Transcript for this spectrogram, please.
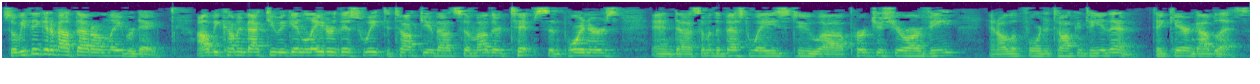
So be thinking about that on labor day. I'll be coming back to you again later this week to talk to you about some other tips and pointers and uh, some of the best ways to uh, purchase your rv and i'll look forward to talking to you then. Take care and god bless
